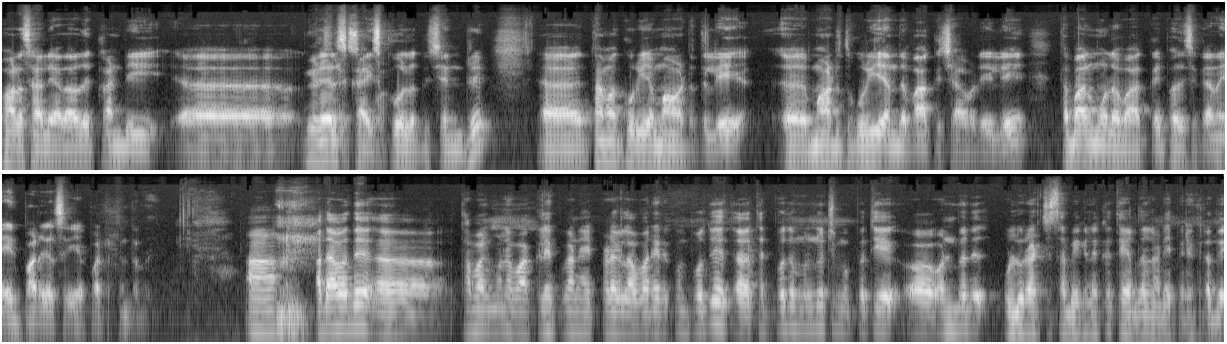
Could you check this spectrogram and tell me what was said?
பாடசாலை அதாவது கண்டி கேர்ள்ஸ் ஹை ஸ்கூலுக்கு சென்று தமக்குரிய மாவட்டத்திலே மாவட்டத்துக்குரிய அந்த வாக்குச்சாவடியிலே தபால் மூல வாக்கை பதிவுக்கான ஏற்பாடுகள் செய்யப்பட்டிருக்கின்றது. அதாவது தபால் மூல வாக்களிப்புக்கான ஏற்பாடுகள் அவ்வாறு இருக்கும் போது தற்போது முன்னூற்றி முப்பத்தி ஒன்பது உள்ளூராட்சி சபைகளுக்கு தேர்தல் நடைபெறுகிறது.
